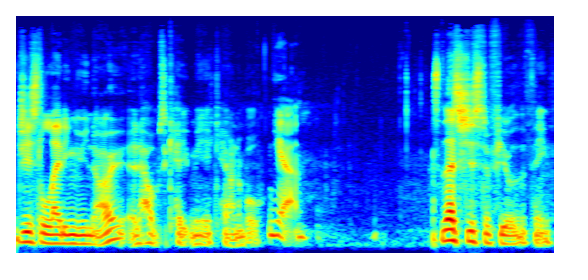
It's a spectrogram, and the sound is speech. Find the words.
just letting you know, it helps keep me accountable. Yeah. So that's just a few of the things.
